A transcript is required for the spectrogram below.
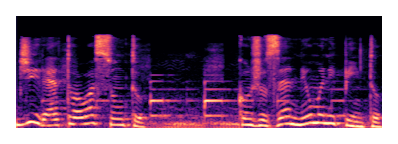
Direto ao assunto, com José Neumann e Pinto.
